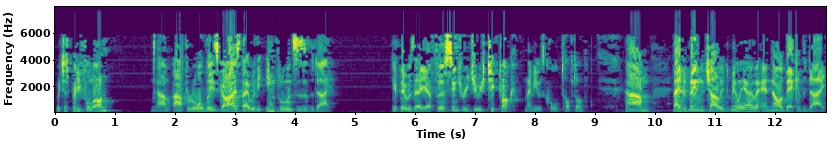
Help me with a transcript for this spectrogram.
Which is pretty full on. Um, after all, these guys, they were the influences of the day. If there was a, a first century Jewish TikTok, maybe it was called Top, um, they'd have been the Charli D'Amelio and Noah Beck of the day.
